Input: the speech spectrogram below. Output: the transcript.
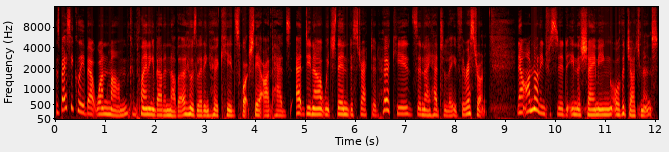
It's basically about one mum complaining about another who was letting her kids watch their iPads at dinner, which then distracted her kids and they had to leave the restaurant. Now, I'm not interested in the shaming or the judgment.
